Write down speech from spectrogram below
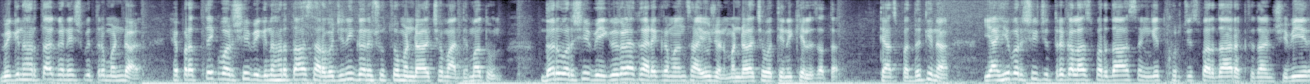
विघ्नहर्ता गणेश मित्र मंडळ हे प्रत्येक वर्षी विघ्नहर्ता सार्वजनिक गणेशोत्सव मंडळाच्या माध्यमातून दरवर्षी वेगवेगळ्या कार्यक्रमांचं आयोजन मंडळाच्या वतीने केलं जातं. त्याच पद्धतीनं याही वर्षी चित्रकला स्पर्धा संगीत खुर्ची स्पर्धा रक्तदान शिबिर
